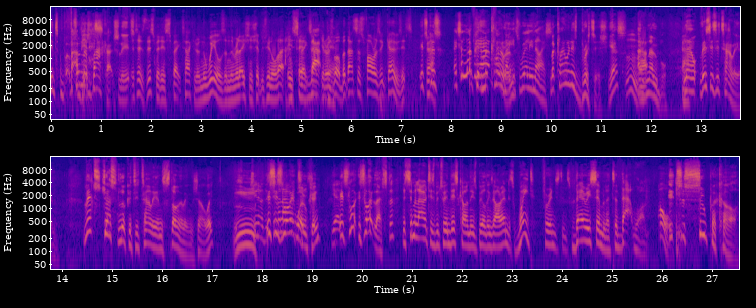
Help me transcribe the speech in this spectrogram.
It's but from the back, actually. It's it is. This bit is spectacular, and the wheels and the relationship between all that is say that spectacular as well. But that's as far as it goes. It's it's Yeah. because It's a lovely okay, outfit, McLaren. mate. It's really nice. McLaren is British, yes, hmm. and Yeah. noble. Yeah. Now this is Italian. Let's just look at Italian styling, shall we? Mm. Do you know, This is like similarities- Woking. Yeah. It's like it's like Leicester. The similarities between this car and these buildings are endless. Weight, for instance, very similar to that one. oh, It's a supercar.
